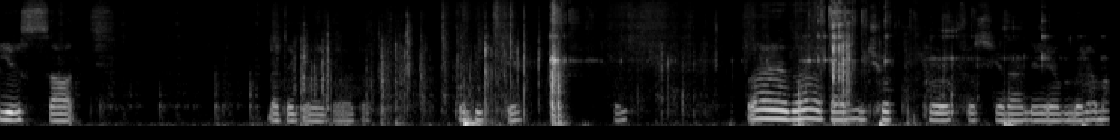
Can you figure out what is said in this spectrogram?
Bir saat. Hadi gel hadi. Bu bitti. Bu arada ben çok profesyonelimdir ama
